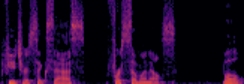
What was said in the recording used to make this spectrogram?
future success for someone else. Well,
